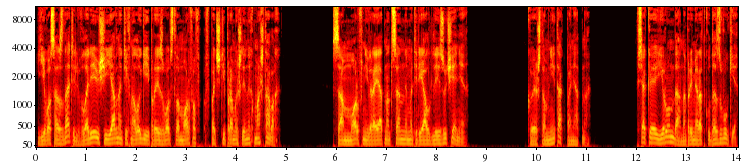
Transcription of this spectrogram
Его создатель, владеющий явно технологией производства морфов в почти промышленных масштабах. Сам морф – невероятно ценный материал для изучения. Кое-что мне и так понятно. Всякая ерунда, например, откуда звуки.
